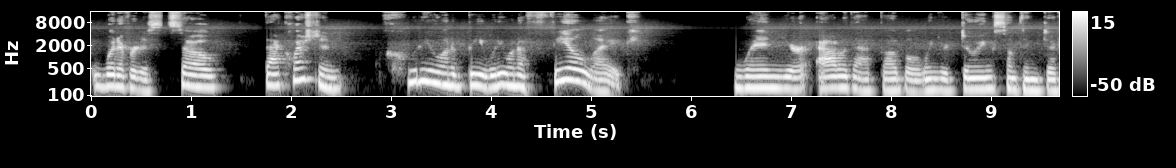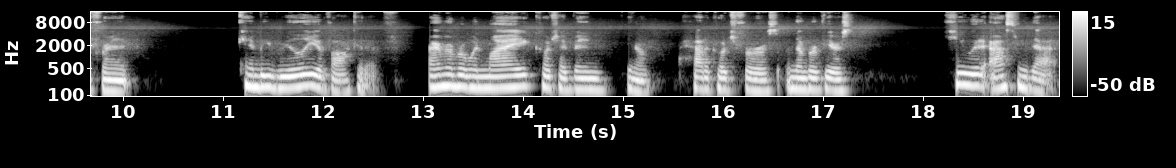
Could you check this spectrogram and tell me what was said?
whatever it is. So that question, who do you want to be? What do you want to feel like when you're out of that bubble, when you're doing something different? Can be really evocative. I remember when my coach, I've been, you know, had a coach for a number of years, he would ask me that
